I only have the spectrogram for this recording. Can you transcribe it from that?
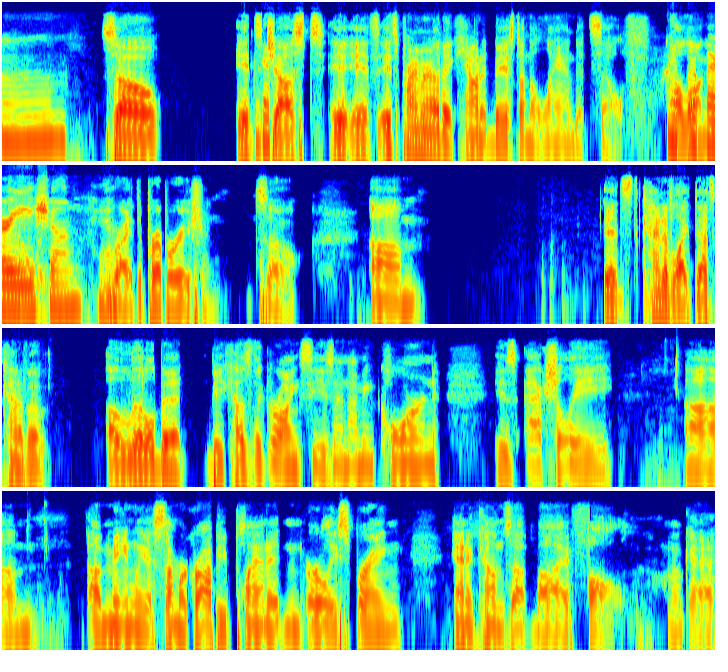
Mm, So it's just it, it's it's primarily they count it based on the land itself. The How long you've held it. preparation. Yeah. right the preparation so um it's kind of like that's kind of a a little bit because of the growing season i mean corn is actually um uh, mainly a summer crop you plant it in early spring and it comes up by fall okay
